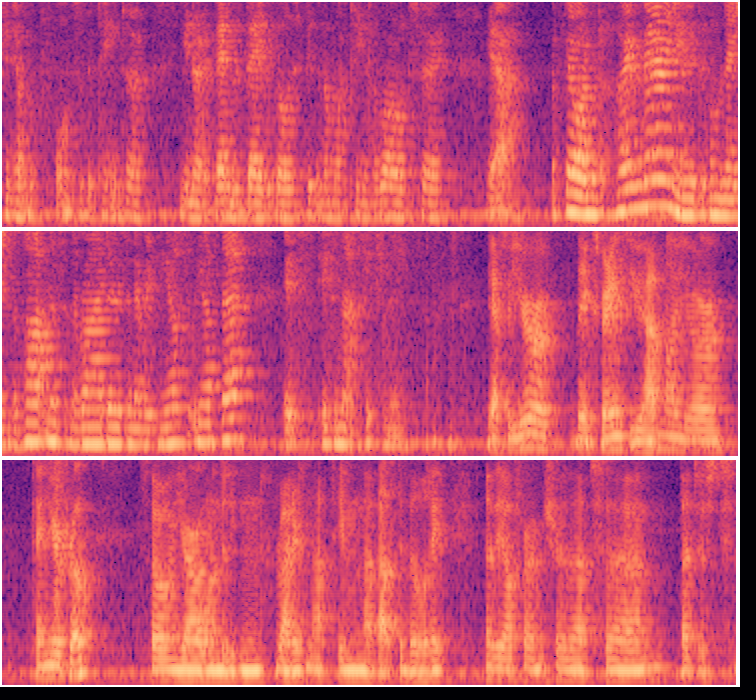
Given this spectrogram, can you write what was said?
can help the performance of the team to you know at the end of the day the goal is to be the number one team in the world so yeah I found home there and you know the combination of the partners and the riders and everything else that we have there it's it's a nice fit for me Yeah, so you're the experience that you have now. You're ten year pro, so you are one of the leading riders in that team, and that, that stability they offer. I'm sure that's um, that just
